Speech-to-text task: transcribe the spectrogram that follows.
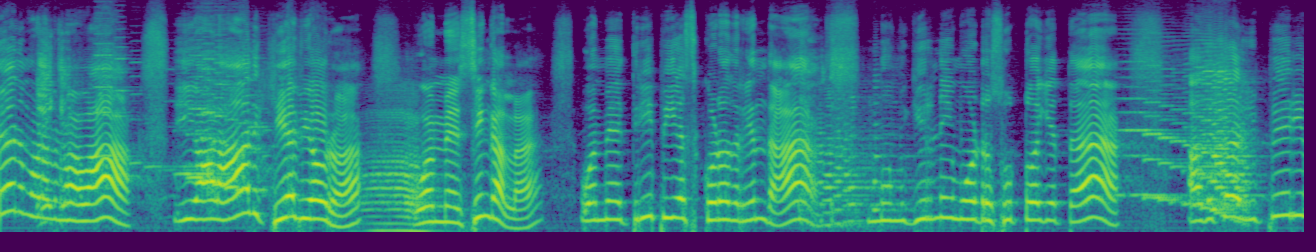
ಏನು ಮಾಡೋದು ಮಾವ? ಈ ಆಳಾದ ಕೆ ಬಿ ಅವರು ಒಮ್ಮೆ ಸಿಂಗಲ್ ಒಮ್ಮೆ ತ್ರೀ ಪಿ ಎಸ್ ಕೊಡೋದ್ರಿಂದ ನಮ್ಮ ಗಿರ್ನಿ ಮೋಟ್ರ್ ಸುಟ್ಟೋಗಿತ್ತ. ಅದಕ್ಕೆ ರಿಪೇರಿ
